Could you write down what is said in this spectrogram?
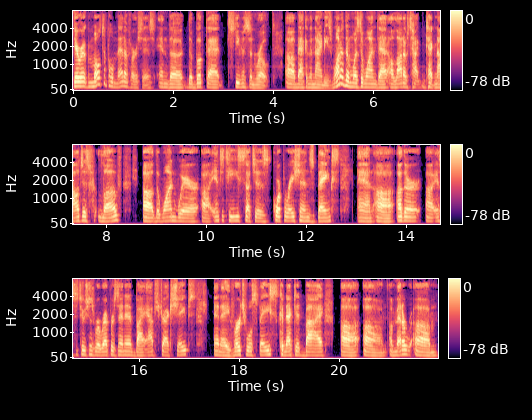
there were multiple metaverses in the the book that Stephenson wrote uh, back in the '90s. One of them was the one that a lot of te- technologists love, uh, the one where uh, entities such as corporations, banks, and uh, other uh, institutions were represented by abstract shapes in a virtual space connected by uh, um, a meta um,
